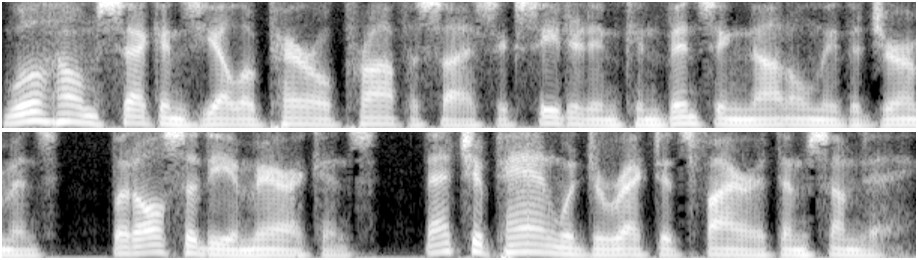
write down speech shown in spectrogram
Wilhelm II's Yellow Peril prophecy succeeded in convincing not only the Germans, but also the Americans, that Japan would direct its fire at them someday.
